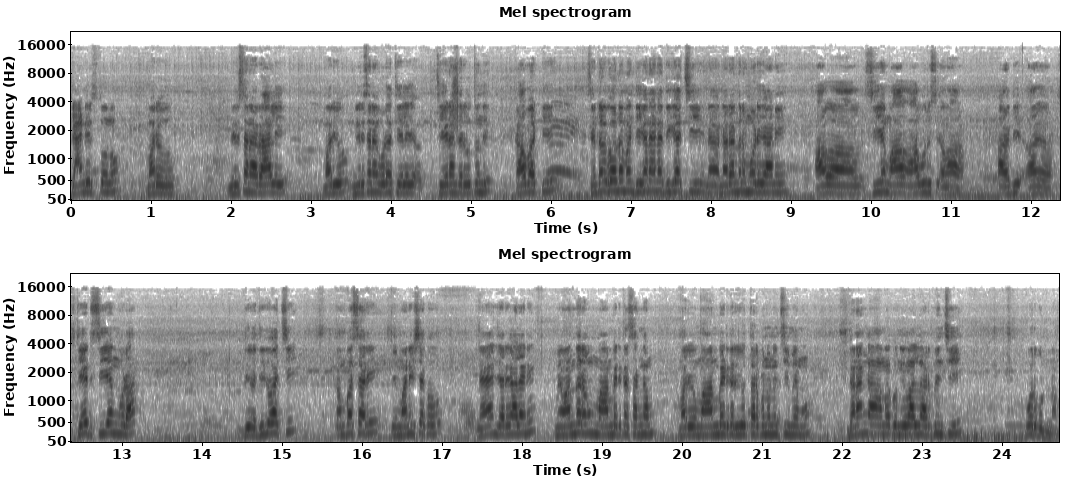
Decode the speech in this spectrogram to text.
క్యాండిల్స్తోనూ మరియు నిరసన ర్యాలీ మరియు నిరసన కూడా చేయడం జరుగుతుంది. కాబట్టి సెంట్రల్ గవర్నమెంట్ దిగనైనా దిగచ్చి నరేంద్ర మోడీ కానీ సీఎం ఆ ఊరు స్టేట్ సీఎం కూడా దిగివచ్చి కంపల్సరీ ఈ మనీషకు న్యాయం జరగాలని మేమందరం మా అంబేద్కర్ సంఘం మరియు మా అంబేద్కర్ యూత్ తరపున నుంచి మేము ఘనంగా ఆమెకు నివాళులు అర్పించి కోరుకుంటున్నాం.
